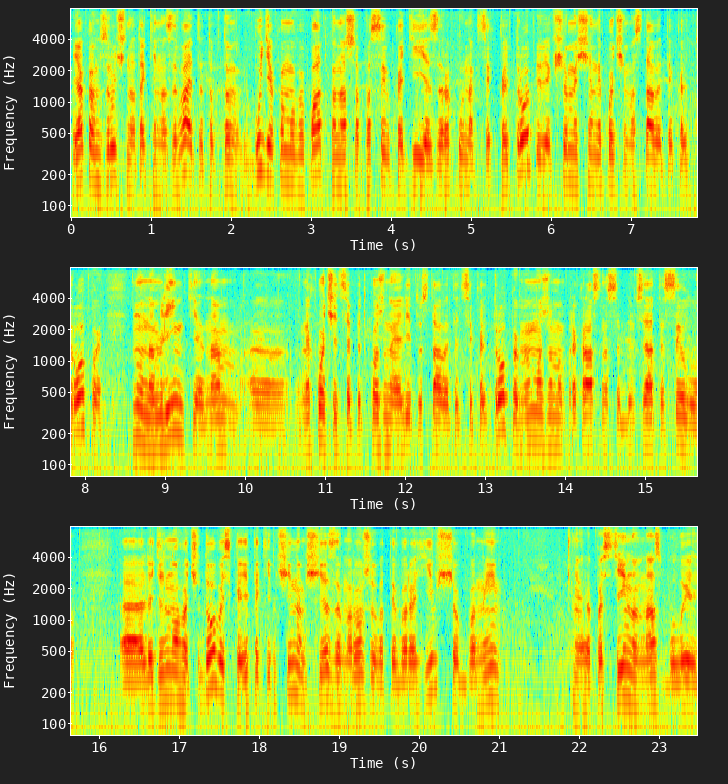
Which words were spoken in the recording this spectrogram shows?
Як вам зручно, так і називайте. Тобто, в будь-якому випадку наша пасивка діє за рахунок цих кальтропів. Якщо ми ще не хочемо ставити кальтропи, ну нам ліньки, нам е, не хочеться під кожну еліту ставити ці кальтропи, ми можемо прекрасно собі взяти силу е, лядяного чудовиська і таким чином ще заморожувати ворогів, щоб вони постійно в нас були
